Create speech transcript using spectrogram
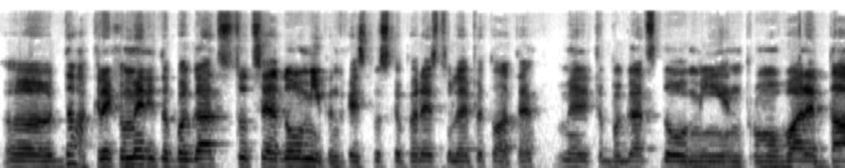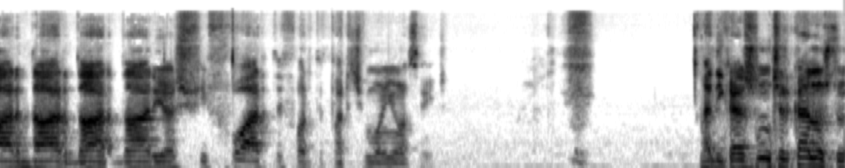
uh, da, cred că merită băgați tot să ia 2000, pentru că ai spus că pe restul le pe toate. Merită băgați 2000 în promovare, dar, dar, dar, dar, eu aș fi foarte, foarte parcimonios aici. Adică aș încerca, nu știu,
